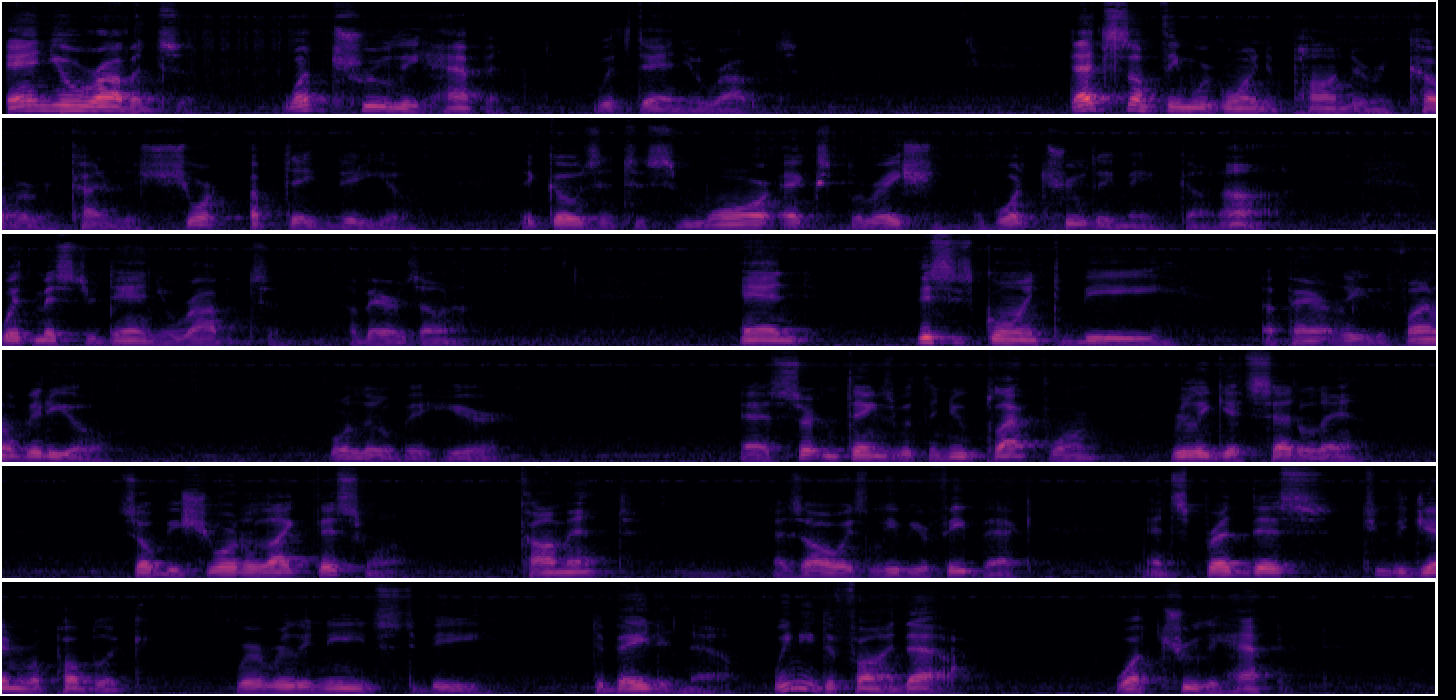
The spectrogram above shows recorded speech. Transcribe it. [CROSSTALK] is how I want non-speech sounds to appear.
Daniel Robinson. What truly happened with Daniel Robinson? That's something we're going to ponder and cover in kind of the short update video that goes into some more exploration of what truly may have gone on with Mr. Daniel Robinson of Arizona. And this is going to be apparently the final video for a little bit here as certain things with the new platform really get settled in. So be sure to like this one, comment, as always, leave your feedback, and spread this to the general public where it really needs to be debated now. We need to find out what truly happened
